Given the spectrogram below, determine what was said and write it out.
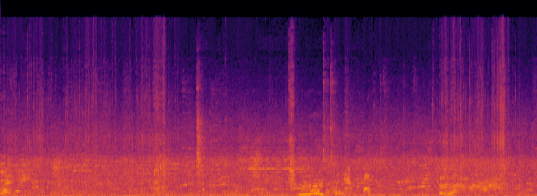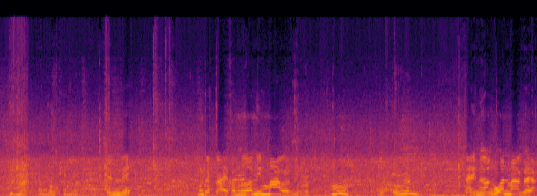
ด้วยอืมเอาน้ำแป๊บถึงด้วยชิมหน่อยลองชิมหน่อยกินดิ มันแต่ไก่กับเนื้อนิ่มมากเลยพี่อืมอีกนึงไก่เนื้อล้วนมากเลยอะ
